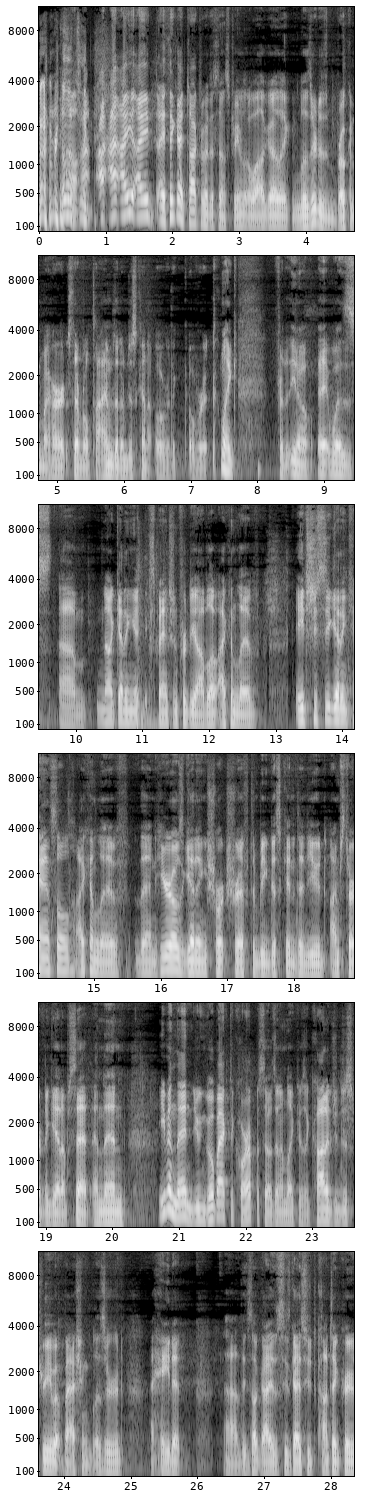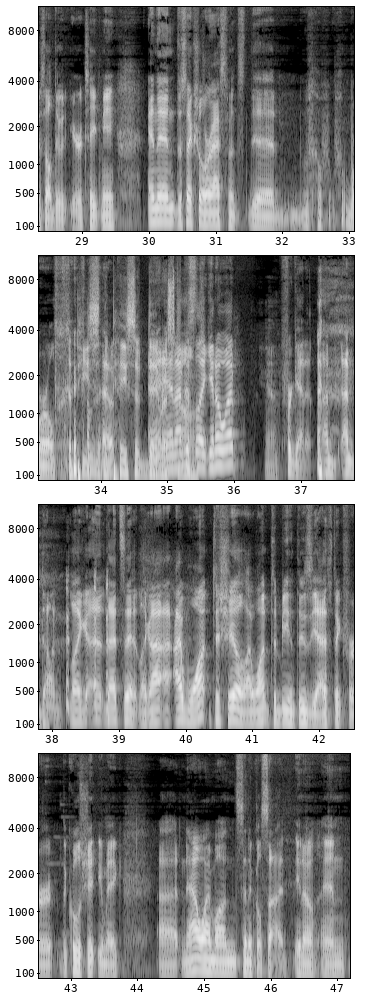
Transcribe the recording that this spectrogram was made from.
I really No, think- I, I, I, I think I talked about this on stream a little while ago. Like Blizzard has broken my heart several times, and I'm just kind of over the over it. like for the you know, it was um, not getting expansion for Diablo. I can live. HGC getting canceled. I can live. Then Heroes getting short shrift and being discontinued. I'm starting to get upset. And then even then, you can go back to core episodes, and I'm like, there's a cottage industry about bashing Blizzard. I hate it. Uh, these guys, these guys who content creators, all do it irritate me. And then the sexual harassment uh, world, the piece, the piece of de and, and I'm just like, you know what? Yeah, forget it. I'm I'm done. Like uh, that's it. Like I I I want to chill. I want to be enthusiastic for the cool shit you make. Uh, now I'm on cynical side, you know, and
